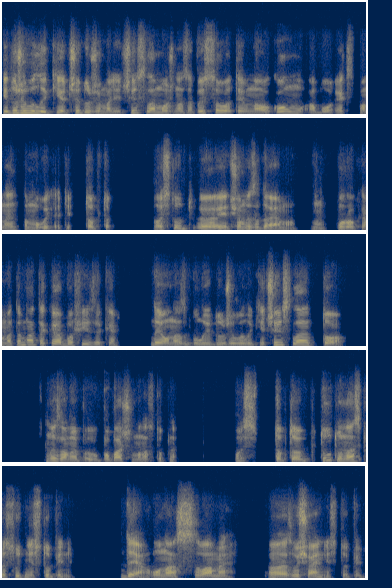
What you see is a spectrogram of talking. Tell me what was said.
І дуже великі чи дуже малі числа можна записувати в науковому або експонентному вигляді. Тобто, ось тут, е, якщо ми задаємо уроки математики або фізики, де у нас були дуже великі числа, то ми з вами побачимо наступне. Ось. Тобто, тут у нас присутні ступені, де у нас з вами е, звичайний ступінь.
